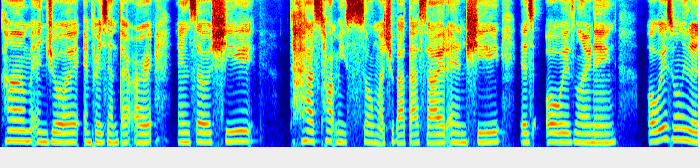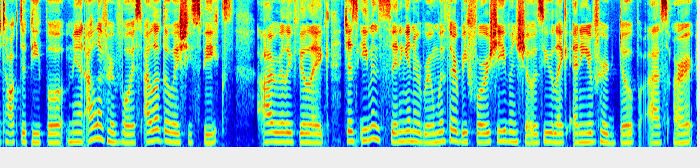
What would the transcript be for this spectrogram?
come enjoy and present their art. And so she has taught me so much about that side and she is always learning always willing to talk to people. Man i love her voice. I love the way she speaks. I really feel like just even sitting in a room with her before she even shows you like any of her dope ass art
